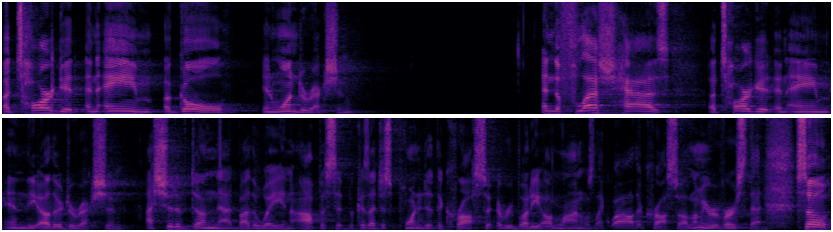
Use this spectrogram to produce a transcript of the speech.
a target, an aim, a goal in one direction, and the flesh has a target and aim in the other direction. I should have done that, by the way, in opposite because I just pointed at the cross. So everybody online was like, wow, they're cross. So let me reverse that. So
